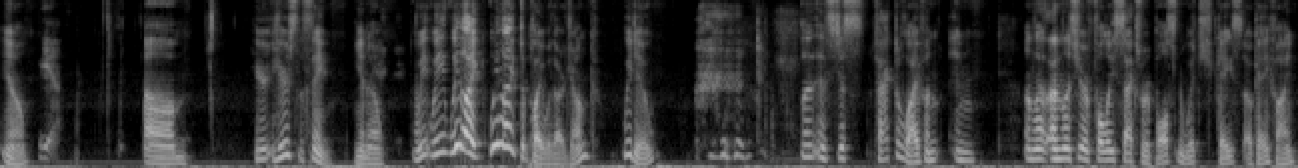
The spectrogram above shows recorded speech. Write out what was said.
You know, yeah. Um, here, here's the thing. You know, we, we, we like we like to play with our junk. We do. It's just fact of life. And, and unless unless you're fully sex repulsed, in which case, okay, fine.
